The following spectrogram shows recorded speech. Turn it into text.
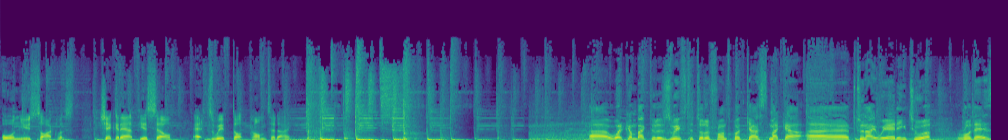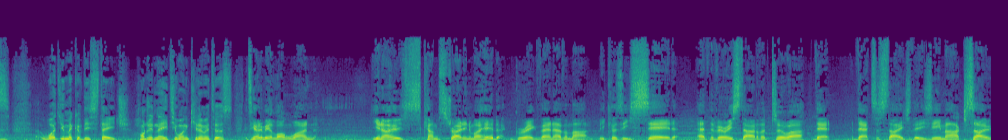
or new cyclist. Check it out for yourself at Zwift.com today. Uh, welcome back to the Zwift Tour de France podcast. Maka, uh, tonight we're heading to uh, Rodez. What do you make of this stage? 181 kilometers. It's going to be a long one. You know who's come straight into my head? Greg Van Avermaet, because he said at the very start of the tour that that's a stage that he's earmarked. So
